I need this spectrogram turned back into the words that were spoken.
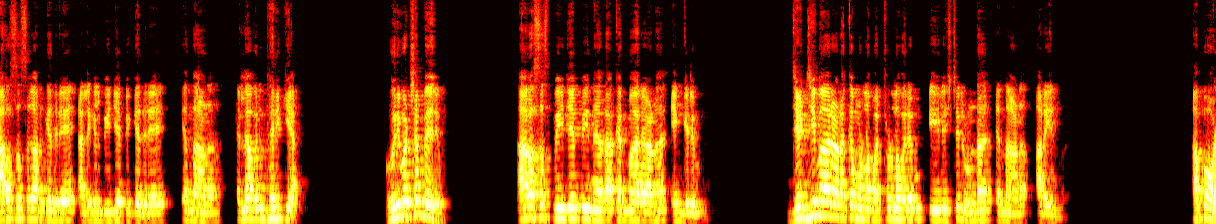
ആർ എസ് എസുകാർക്കെതിരെ അല്ലെങ്കിൽ ബി ജെ പിക്കെതിരെ എന്നാണ് എല്ലാവരും ധരിക്കുക. ഭൂരിപക്ഷം പേരും R S S B J P നേതാക്കന്മാരാണ് എങ്കിലും ജഡ്ജിമാരടക്കമുള്ള മറ്റുള്ളവരും ഈ ലിസ്റ്റിൽ ഉണ്ട് എന്നാണ് അറിയുന്നത്. അപ്പോൾ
